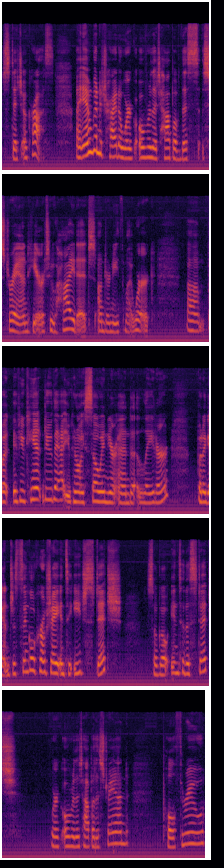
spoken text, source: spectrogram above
stitch across. I am going to try to work over the top of this strand here to hide it underneath my work. Um, but if you can't do that, you can always sew in your end later. But again, just single crochet into each stitch. So go into the stitch, work over the top of the strand, pull through,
